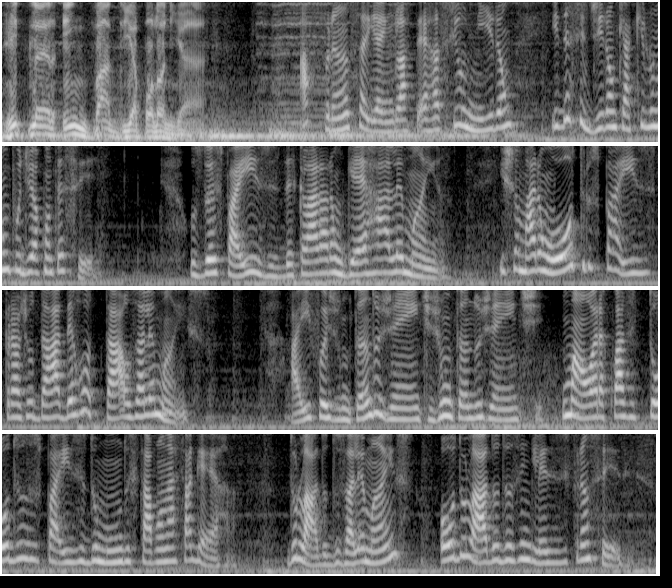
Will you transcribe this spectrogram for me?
Hitler invade a Polônia. A França e a Inglaterra se uniram e decidiram que aquilo não podia acontecer. Os dois países declararam guerra à Alemanha e chamaram outros países para ajudar a derrotar os alemães. Aí foi juntando gente, juntando gente. Uma hora quase todos os países do mundo estavam nessa guerra, do lado dos alemães ou do lado dos ingleses e franceses.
